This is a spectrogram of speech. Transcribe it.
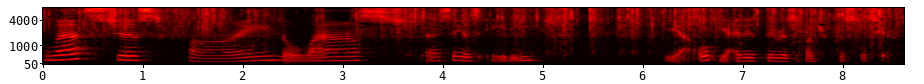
Let's just find the last, I say it's 80. Yeah, oh yeah, it is. There is a bunch of crystals here.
